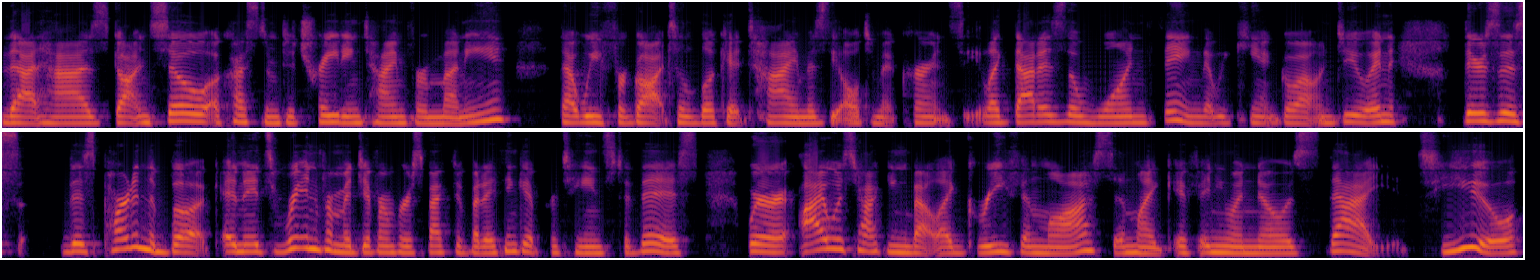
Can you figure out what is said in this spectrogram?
that has gotten so accustomed to trading time for money that we forgot to look at time as the ultimate currency. Like that is the one thing that we can't go out and do. And there's this this part in the book and it's written from a different perspective but i think it pertains to this where i was talking about like grief and loss and like if anyone knows that it's you.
